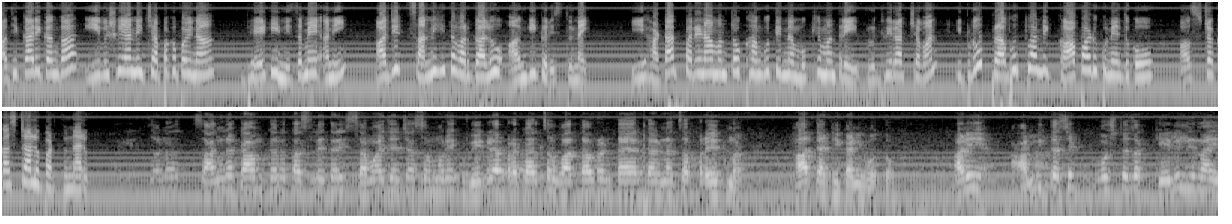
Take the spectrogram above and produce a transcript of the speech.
అధికారికంగా ఈ విషయాన్ని చెప్పకపోయినా భేటీ నిజమే అని అజిత్ సన్నిహిత వర్గాలు అంగీకరిస్తున్నాయి. ఈ హఠాత్ పరిణామంతో ఖంగుతిన్న ముఖ్యమంత్రి పృథ్వీరాజ్ చవాన్ ఇప్పుడు ప్రభుత్వాన్ని కాపాడుకునేందుకు అష్టకష్టాలు పడుతున్నారు. जण चांगलं काम करत असले तरी समाजाच्या समोर एक वेगळ्या प्रकारचं वातावरण तयार करण्याचा प्रयत्न हा त्या ठिकाणी होतो. आणि आम्ही तसे गोष्ट जर केलेली नाही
